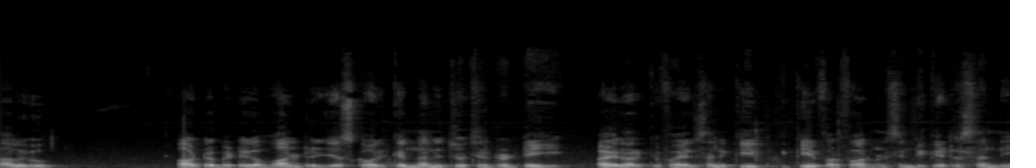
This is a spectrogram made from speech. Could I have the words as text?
నాలుగు. ఆటోమేటిక్గా మానిటర్ చేసుకోవాలి. కింద నుంచి వచ్చినటువంటి ఐఆర్కి ఫైల్స్ అని కీ కీ పర్ఫార్మెన్స్ ఇండికేటర్స్ అన్నీ.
